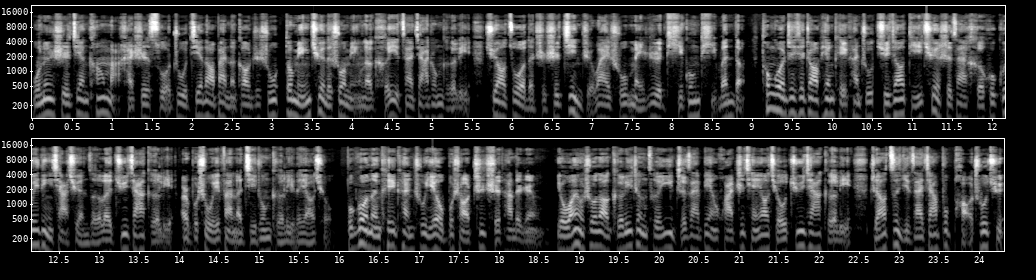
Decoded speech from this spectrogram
无论是健康码还是所住街道办的告知书，都明确的说明了可以在家中隔离，需要做的只。”只是禁止外出，每日提供体温等。通过这些照片可以看出，许娇的确是在合乎规定下选择了居家隔离，而不是违反了集中隔离的要求。不过呢，可以看出也有不少支持他的人。有网友说到，隔离政策一直在变化，之前要求居家隔离，只要自己在家不跑出去，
